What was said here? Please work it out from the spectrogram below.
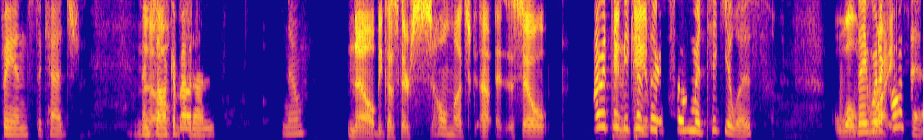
fans to catch and talk about on. No, no because there's so much uh, so I would think because game- they're so meticulous, well they would have right. caught that.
